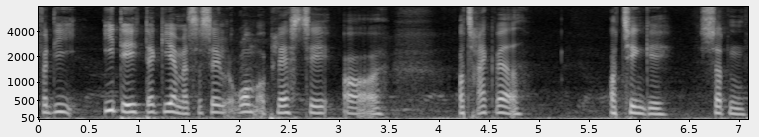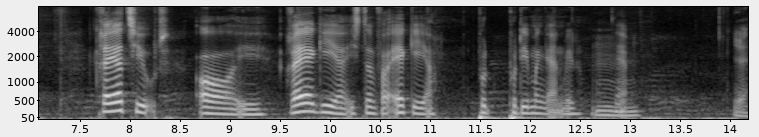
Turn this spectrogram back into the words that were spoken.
fordi i det, der giver man sig selv rum og plads til at, at trække vejret og tænke sådan kreativt og øh, reagere i stedet for at agere på, på det, man gerne vil. Mm. Ja. Ja,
